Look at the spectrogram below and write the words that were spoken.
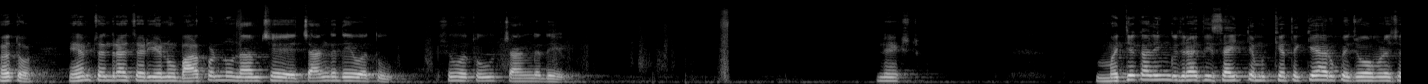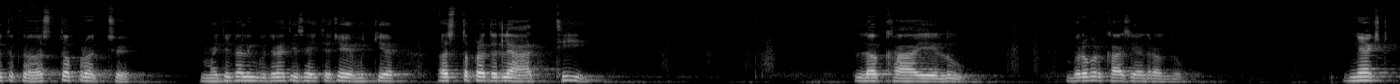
હતો. હેમચંદ્રાચાર્યનું બાળપણનું નામ છે ચાંગદેવ હતું. શું હતું? ચાંગદેવ. નેક્સ્ટ મધ્યકાલીન ગુજરાતી સાહિત્ય મુખ્યત્વે કયા રૂપે જોવા મળે છે? તો કે હસ્તપ્રત છે. મધ્યકાલીન ગુજરાતી સાહિત્ય છે એ મુખ્ય હસ્તપ્રત એટલે હાથથી લખાયેલું. બરાબર? ખાસ યાદ રાખજો. નેક્સ્ટ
